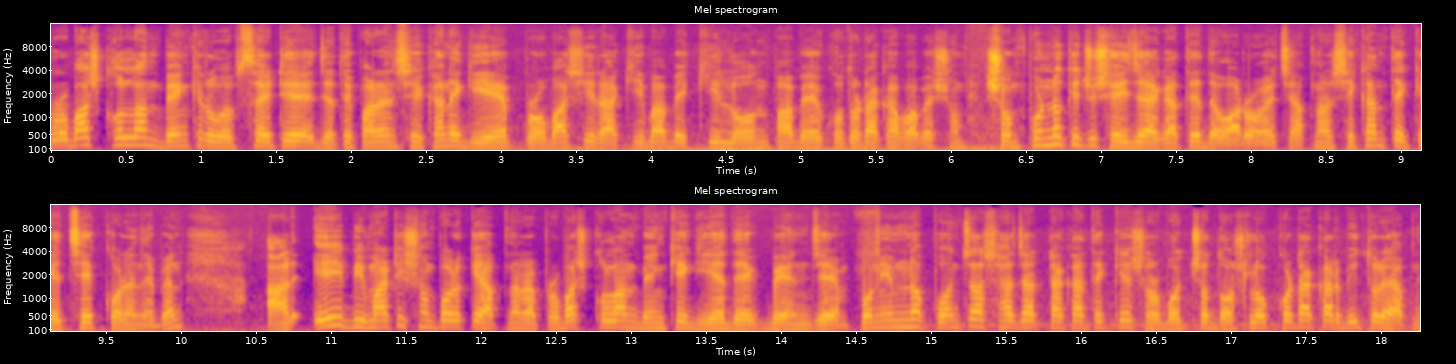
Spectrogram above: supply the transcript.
প্রবাস কল্যাণ ব্যাংকের ওয়েবসাইটে যেতে পারেন। সেখানে গিয়ে প্রবাসীরা কীভাবে কি লোন পাবে, কত টাকা পাবে সম্পূর্ণ কিছু সেই জায়গাতে দেওয়া রয়েছে। আপনারা সেখান থেকে চেক করে নেবেন। আর এই বিমাটি সম্পর্কে আপনারা প্রবাস কল্যাণ ব্যাংকে গিয়ে দেখবেন যে নিম্ন পঞ্চাশ হাজার টাকা থেকে সর্বোচ্চ দশ লক্ষ টাকার ভিতরে আপনি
